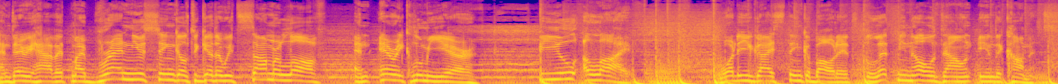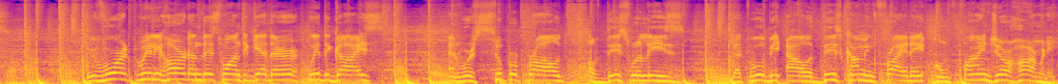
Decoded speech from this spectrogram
And there you have it, my brand new single together with Summer Love and Eric Lumiere. Feel Alive. What do you guys think about it? Let me know down in the comments. We've worked really hard on this one together with the guys, and we're super proud of this release that will be out this coming Friday on Find Your Harmony.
